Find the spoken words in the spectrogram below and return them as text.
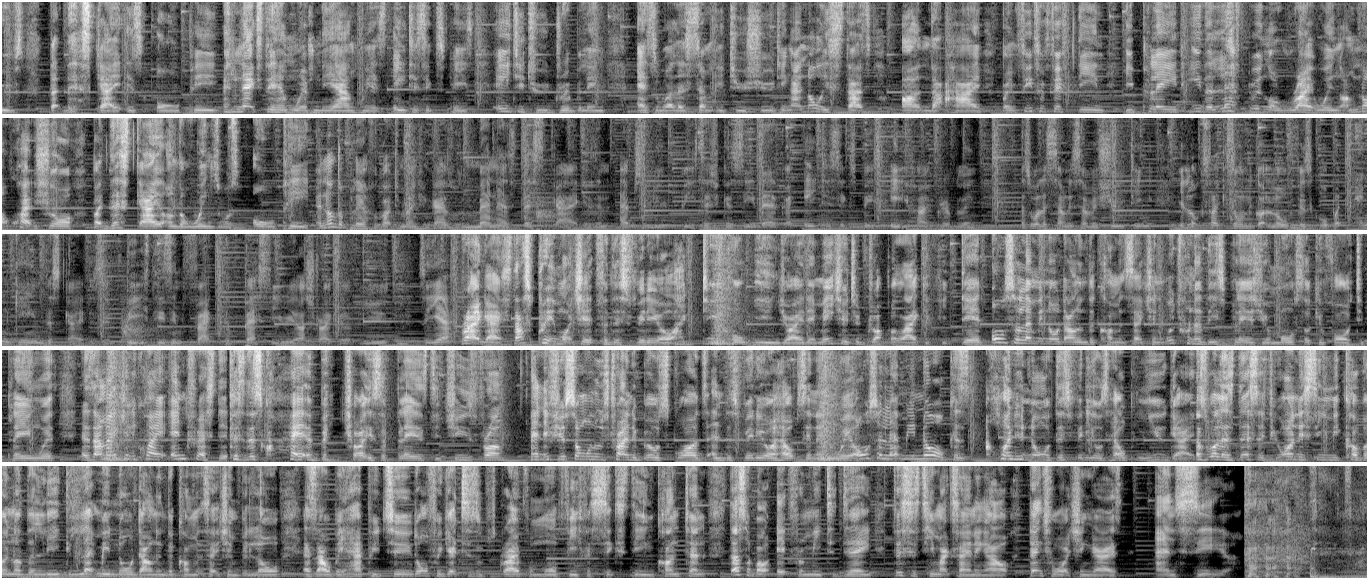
that this guy is OP. And next to him with Niang, who has 86 pace, 82 dribbling, as well as 72 shooting. I know his stats aren't that high, but in FIFA 15, he played either left wing or right wing, I'm not quite sure, but this guy on the wings was OP. Another player I forgot to mention guys was Menez. This guy is an absolute beast. As you can see there's got 86 pace, 85 dribbling, as well as 77 shooting. It looks like he's only got low physical, but in game this guy is a beast. He's in fact the best Serie striker I've used. So yeah. Right guys, that's pretty much it for this video. I do hope you enjoyed it. Make sure to drop a like if you did. Also let me know down in the comment section which one of these players you're most looking forward to playing with as I'm actually quite interested because there's quite a big choice of players to choose from. And if you're someone who's trying to build squads and this video helps in any way, also let me know because I want to know if this video is helping you guys. As well as this, if you want to see me cover another league, let me know down in the comment section below as I'll be happy to. Don't forget to subscribe for more FIFA 16 content. That's about it from me today. This is T-Mac signing out. Thanks for watching guys and see ya.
